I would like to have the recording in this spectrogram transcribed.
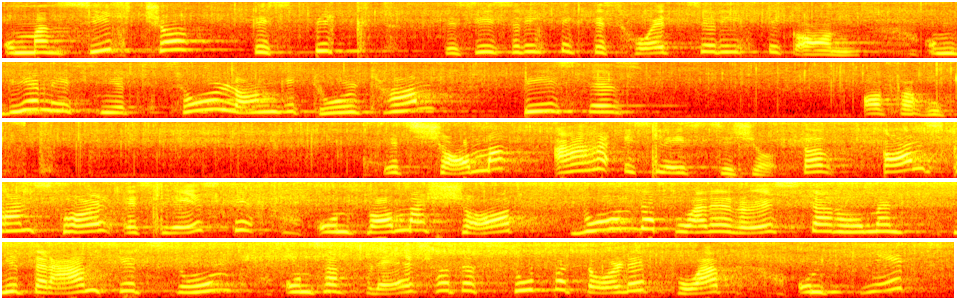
Und man sieht schon, das pickt. Das ist richtig, das hält sich richtig an. Und wir müssen jetzt so lange geduld haben, bis das aufhupft. Jetzt schauen wir, ah, es lässt sich schon. Da, ganz, ganz toll, es lässt sich. Und wenn man schaut, wunderbare Röstaromen, wir drehen es jetzt um. Unser Fleisch hat eine super tolle Farbe. Und jetzt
